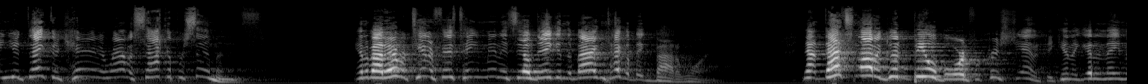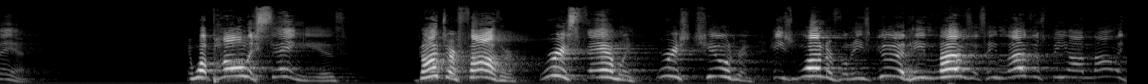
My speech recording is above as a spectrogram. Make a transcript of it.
and you'd think they're carrying around a sack of persimmons. In about every 10 or 15 minutes, they'll dig in the bag and take a big bite of one. Now, that's not a good billboard for Christianity. Can I get an amen? And what Paul is saying is God's our Father, we're His family, we're His children. He's wonderful, He's good, He loves us, He loves us beyond knowledge.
